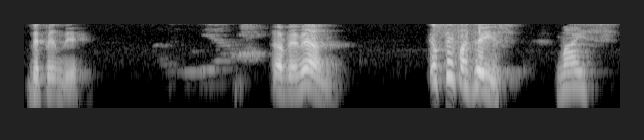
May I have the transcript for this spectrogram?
depender. Está entendendo? Eu sei fazer isso, mas,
